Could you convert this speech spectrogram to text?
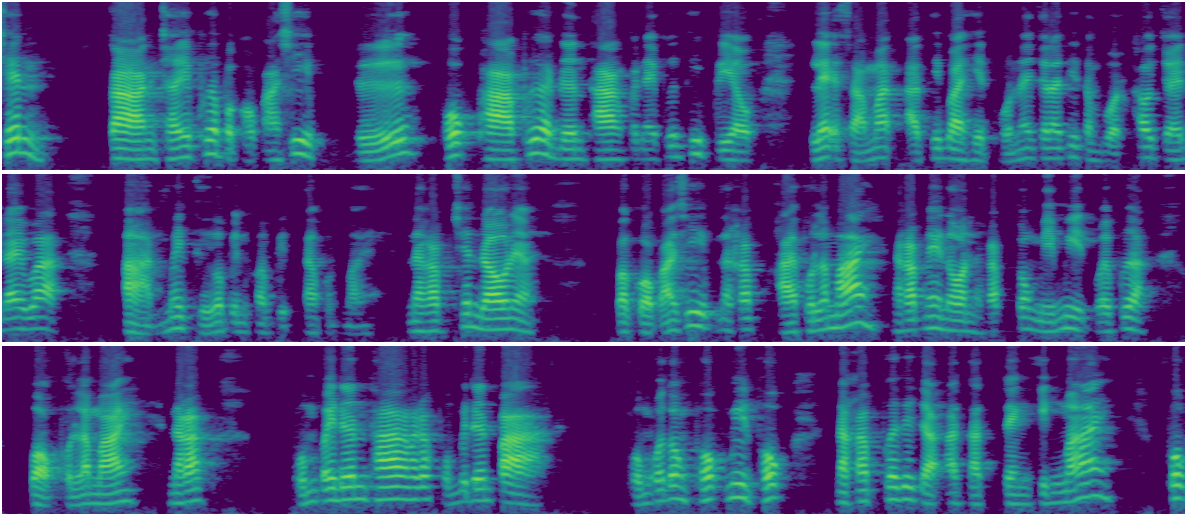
เช่น การใช้เพื่อประกอบอาชีพ หรือพกพาเพื่อเดินทางไปในพื้นที่เปลี่ยว และสามารถอธิบายเหตุผลให้เจ้าหน้าที่ตำรวจเข้าใจได้ว่าอาจไม่ถือว่าเป็นความผิดตามกฎหมายนะครับ เช่นเราเนี่ยประกอบอาชีพนะครับ ขายผลไม้นะครับ แน่นอนนะครับ ต้องมีมีดไว้เพื่อปอกผลไม้นะครับ ผมไปเดินทางนะครับ ผมไปเดินป่า ผมก็ต้องพกมีดพกนะครับ เพื่อที่จะตัดแต่งกิ่งไม้ พก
